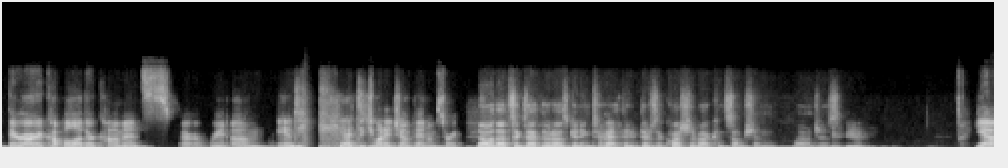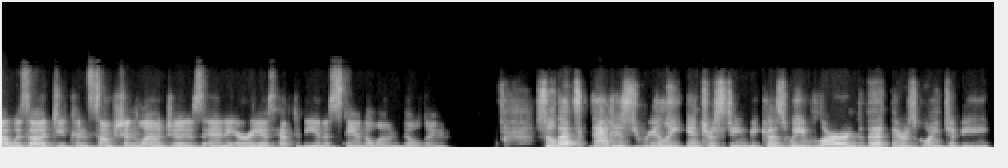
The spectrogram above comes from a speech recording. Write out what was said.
there are a couple other comments. Uh, um, Andy, yeah, did you want to jump in? I'm sorry. No, that's exactly what I was getting to. Okay. I think there's a question about consumption lounges. Mm-hmm. Yeah, it was. Uh, do consumption lounges and areas have to be in a standalone building? So that's that is really interesting because we've learned that there's going to be,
